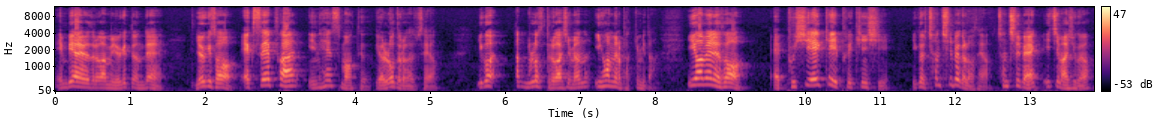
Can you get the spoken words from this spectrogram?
MBIO 들어가면 요게 뜨는데 여기서 XFR Enhancement 열로 들어가 주세요. 이거 딱 눌러서 들어가시면 이 화면으로 바뀝니다. 이 화면에서 FCLK frequency 이걸 1700을 넣으세요. 1700 잊지 마시고요.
